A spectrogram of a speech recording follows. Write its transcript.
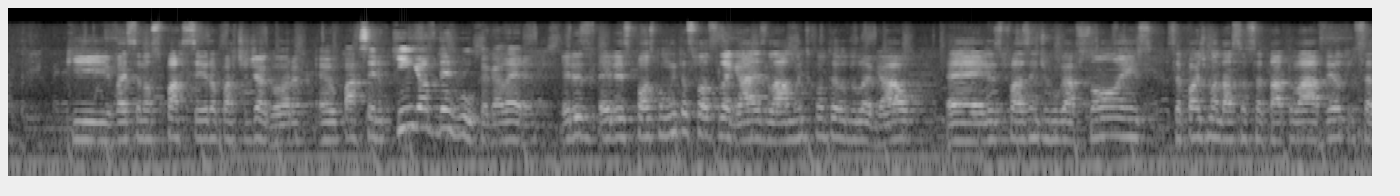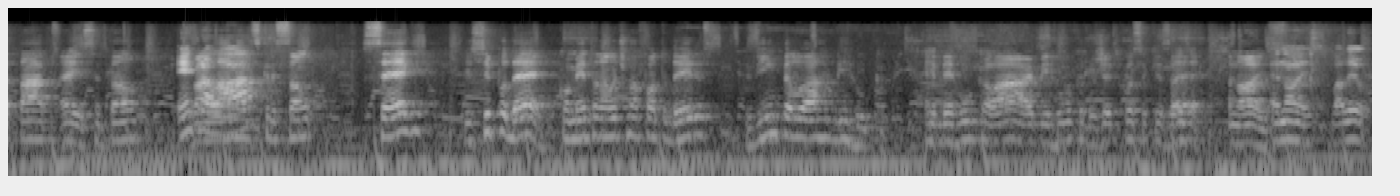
que vai ser nosso parceiro a partir de agora. É o parceiro King of the Hookah, galera. Eles, eles postam muitas fotos legais lá, muito conteúdo legal. é, eles fazem divulgações. Você pode mandar seu setup lá, ver outros setups. É isso. Então, Entra lá, lá. na descrição, segue e se puder, comenta na última foto deles. Vim pelo Arbiruca. Arbiruca lá, Arbiruca, do jeito que você quiser. Pois é. é nóis. É nóis, valeu.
